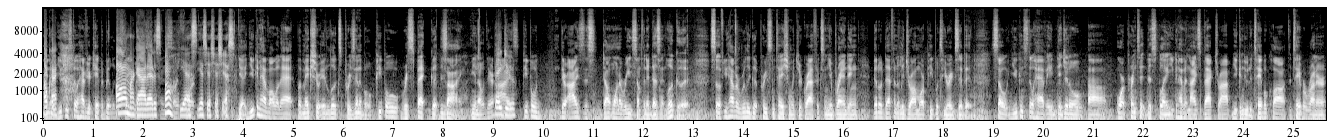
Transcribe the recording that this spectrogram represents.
you Okay. know, you can still have your capabilities oh my God, that is. Oh so yes, forth. yes, yes, yes, yes. yeah you can have all of that but make sure it looks presentable people respect good design you know their They do. eyes people their eyes just don't want to read something that doesn't look good so if you have a really good presentation with your graphics and your branding it'll definitely draw more people to your exhibit so you can still have a digital uh, or printed display you can have a nice backdrop you can do the tablecloth the table runner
